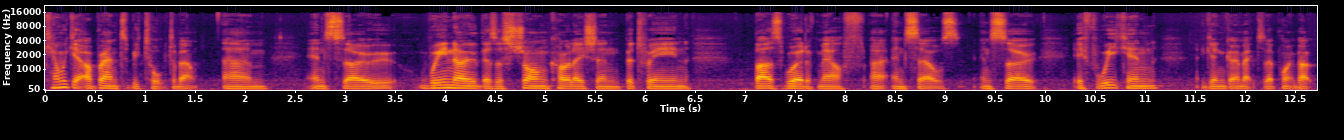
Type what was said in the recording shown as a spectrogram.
can we get our brand to be talked about? Um, and so we know there's a strong correlation between buzz, word of mouth, uh, and sales. And so if we can, again, going back to that point about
